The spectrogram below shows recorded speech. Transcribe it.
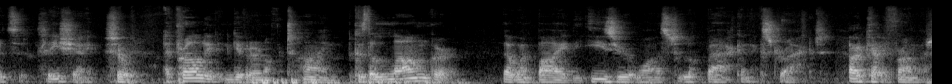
it's a cliche. sure, I probably didn't give it enough time because the longer that went by, the easier it was to look back and extract okay, from it.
